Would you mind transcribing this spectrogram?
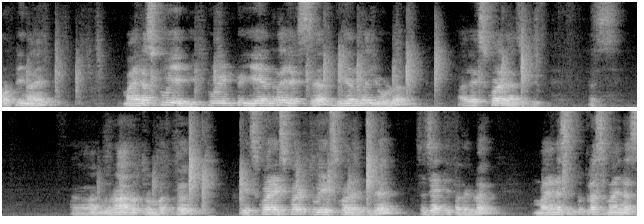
forty nine minus two A B two into A ಅಂದ್ರೆ ಎಕ್ಸ್ ಬಿ ಅಂದ್ರೆ ಏಳು. ಎಕ್ಸ್ ಸ್ಕ್ವೇರ್ ಇಟ್ ಎಸ್ ನೂರ ಅರವತ್ತೊಂಬತ್ತು. X square x square two x square ಆಯ್ತಿದೆ. ಸಜಾತಿ ಪದಗಳು. ಮೈನಸ್ ಇಂಟು ಪ್ಲಸ್ ಮೈನಸ್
